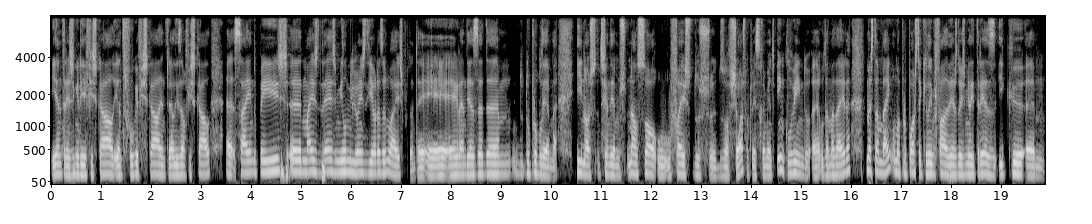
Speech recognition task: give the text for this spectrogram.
entre a engenharia fiscal, entre fuga fiscal, entre a elisão fiscal, uh, saem do país mais de 10 mil milhões de euros anuais. Portanto, é, é, é a grandeza da, do, do, problema. E nós defendemos não só o, o fecho dos, dos offshores, portanto, o encerramento, incluindo o da Madeira, mas também uma proposta que o livro fala desde 2013 e que um,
